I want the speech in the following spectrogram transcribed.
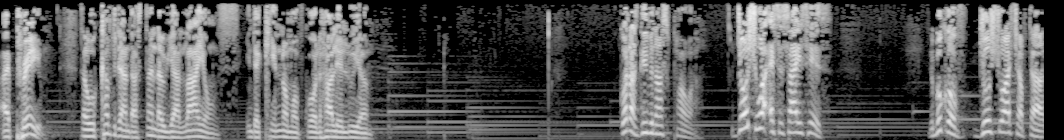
I pray that we'll come to the understanding that we are lions in the kingdom of God. Hallelujah. God has given us power. Joshua exercised his. The book of Joshua, chapter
